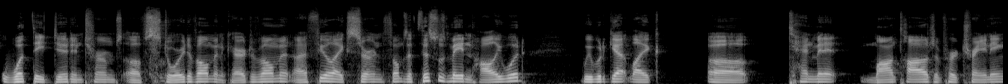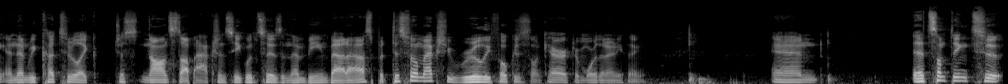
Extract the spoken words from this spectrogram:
what they did in terms of story development and character development. I feel like certain films, if this was made in Hollywood, we would get like a 10 minute montage of her training and then we cut to like just nonstop action sequences and them being badass. But this film actually really focuses on character more than anything. And it's something to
